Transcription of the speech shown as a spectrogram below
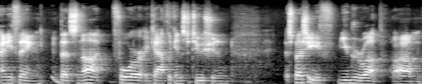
anything that's not for a Catholic institution, especially if you grew up um,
